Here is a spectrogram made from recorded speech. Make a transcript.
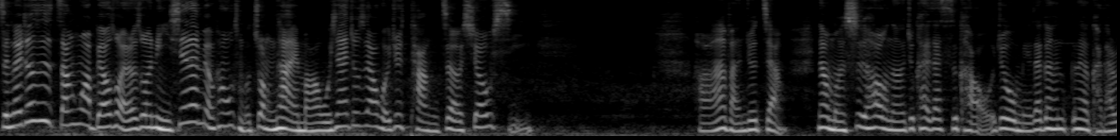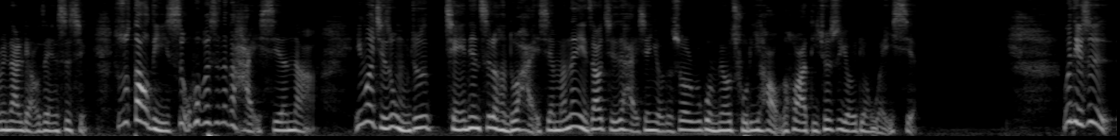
整个就是脏话飙出来，就说你现在没有看过什么状态吗？我现在就是要回去躺着休息。”好了，那反正就这样。那我们事后呢，就开始在思考，就我们也在跟那个卡塔瑞娜聊这件事情，就说到底是会不会是那个海鲜呐？因为其实我们就是前一天吃了很多海鲜嘛。那你知道，其实海鲜有的时候如果没有处理好的话，的确是有一点危险。问题是，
